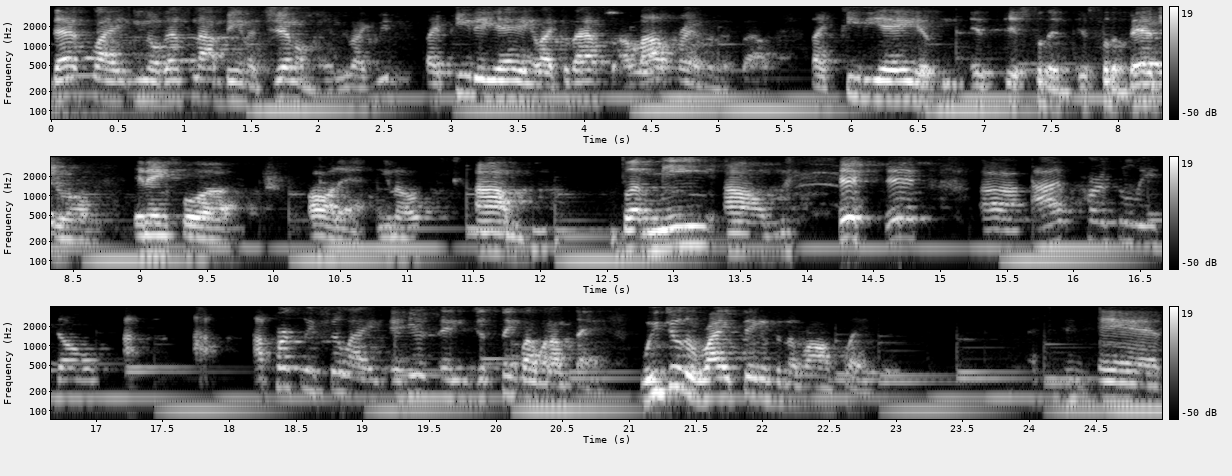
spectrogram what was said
that's like you know that's not being a gentleman. Like we like PDA, like cause I have a lot of friends in the South. Like PDA is is is for the is for the bedroom. It ain't for all that, you know. Um, but me, um, uh, I personally don't. I, I, I personally feel like, and here's and just think about what I'm saying. We do the right things in the wrong places, and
